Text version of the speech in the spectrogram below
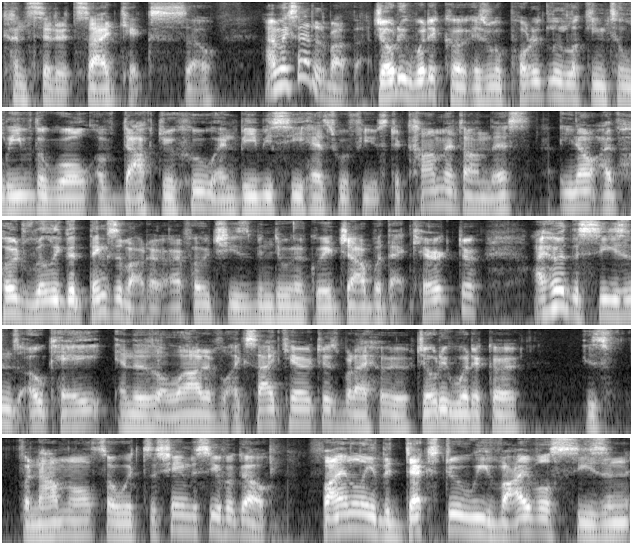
considered sidekicks. So I'm excited about that. Jodie Whittaker is reportedly looking to leave the role of Doctor Who, and BBC has refused to comment on this. You know, I've heard really good things about her. I've heard she's been doing a great job with that character. I heard the season's okay, and there's a lot of like side characters, but I heard Jodie Whittaker is phenomenal, so it's a shame to see her go. Finally, the Dexter revival season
